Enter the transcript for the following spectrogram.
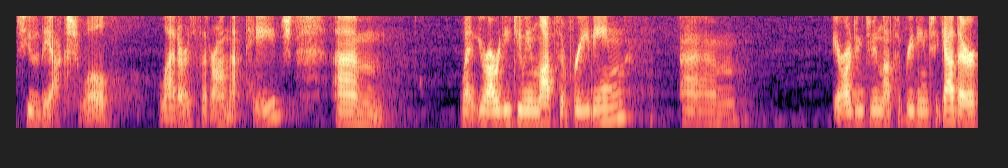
to the actual letters that are on that page. Um, when you're already doing lots of reading, um, you're already doing lots of reading together,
